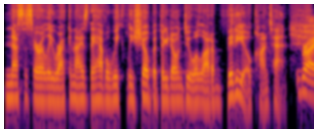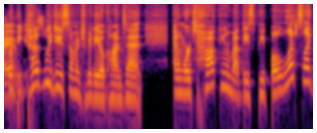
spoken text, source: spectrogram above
necessarily recognize they have a weekly show but they don't do a lot of video content right. but because we do so much video content and we're talking about these people, let's like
